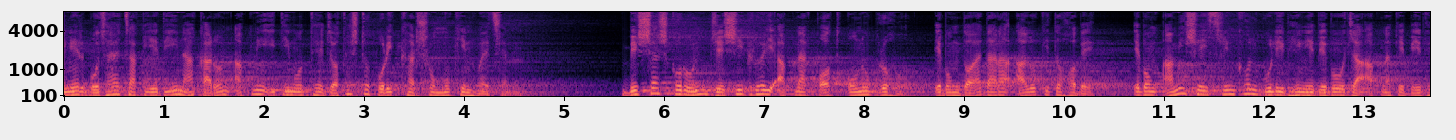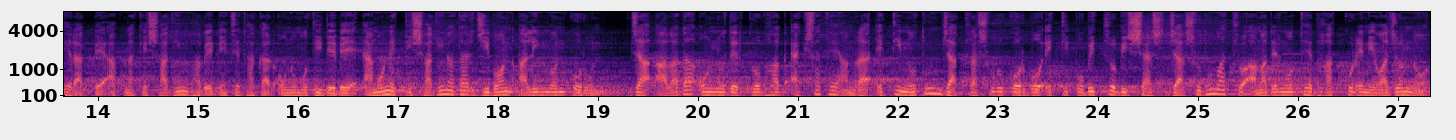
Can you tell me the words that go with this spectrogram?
ঋণের বোঝায় চাপিয়ে দিই না, কারণ আপনি ইতিমধ্যে যথেষ্ট পরীক্ষার সম্মুখীন হয়েছেন। বিশ্বাস করুন যে শীঘ্রই আপনার পথ অনুগ্রহ এবং দয়া দ্বারা আলোকিত হবে এবং আমি সেই শৃঙ্খলগুলি ভেঙে দেব যা আপনাকে বেঁধে রাখবে। আপনাকে স্বাধীনভাবে বেঁচে থাকার অনুমতি দেবে এমন একটি স্বাধীনতার জীবন আলিঙ্গন করুন, যা আলাদা অন্যদের প্রভাব একসাথে আমরা একটি নতুন যাত্রা শুরু করব, একটি পবিত্র বিশ্বাস যা শুধুমাত্র আমাদের মধ্যে ভাগ করে নেওয়ার জন্য,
